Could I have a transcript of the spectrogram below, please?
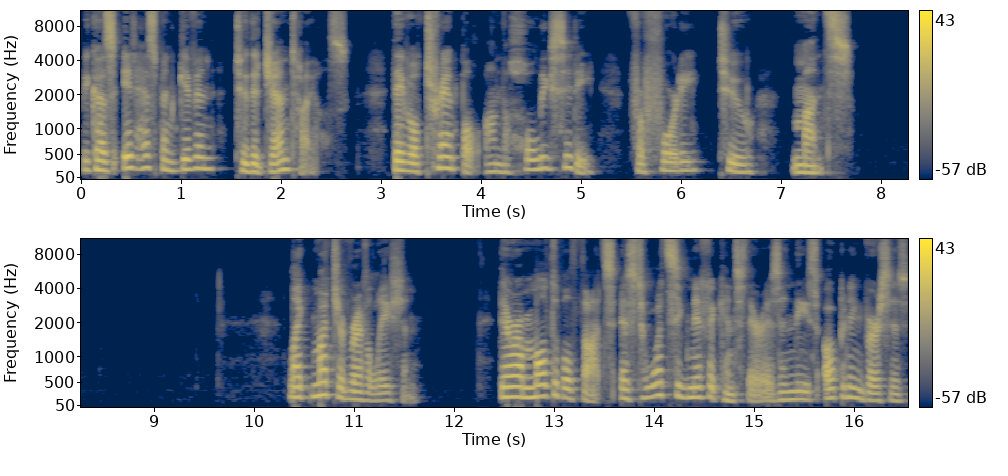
because it has been given to the Gentiles. They will trample on the holy city for 42 months. Like much of Revelation, there are multiple thoughts as to what significance there is in these opening verses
